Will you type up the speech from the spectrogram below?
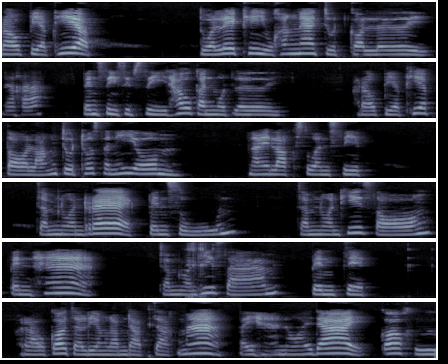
เราเปรียบเทียบตัวเลขที่อยู่ข้างหน้าจุดก่อนเลยนะคะ เป็น 44 เท่ากันหมดเลย เราเปรียบเทียบต่อหลังจุดทศนิยม ในหลักส่วน 10จำนวนแรกเป็น 0จำนวนที่ 2 เป็น 5จำนวนที่ 3 เป็น 7 เราก็จะเรียงลำดับจากมากไปหาน้อยได้ ก็คือ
